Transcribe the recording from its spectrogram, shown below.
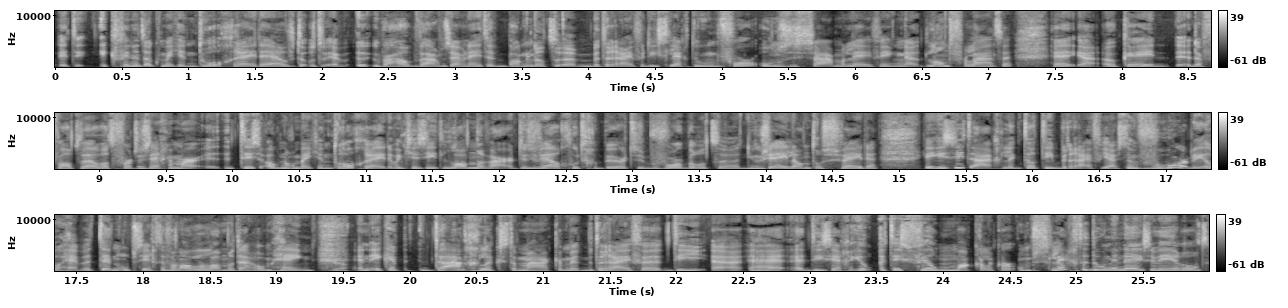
het, ik vind het ook een beetje een drogreden. Hè? Of, of, überhaupt, waarom zijn we net bang dat uh, bedrijven die slecht doen voor onze samenleving het land verlaten? He, ja, oké, okay, daar valt wel wat voor te zeggen. Maar het is ook nog een beetje een drogreden. Want je ziet landen waar het dus wel goed gebeurt. Dus bijvoorbeeld uh, Nieuw-Zeeland of Zweden. Ja, je ziet eigenlijk dat die bedrijven juist een voordeel hebben ten opzichte van alle landen daaromheen. Ja. En ik heb dagelijks te maken met bedrijven die, uh, he, die zeggen: joh, het is veel makkelijker om slecht te doen in deze wereld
